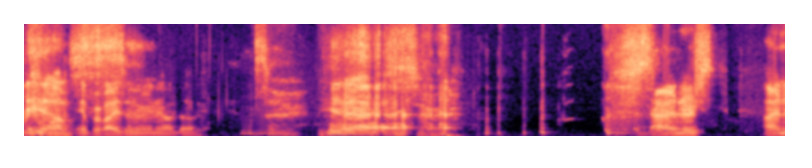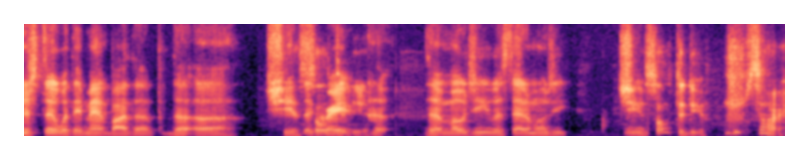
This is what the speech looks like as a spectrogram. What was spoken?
Rewind. improvising right now, dog. Sir, Yeah. sir. I under, I understood what they meant by the the uh She the assaulted great you. the, the emoji. What's that emoji? She mm. assaulted you. sorry.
